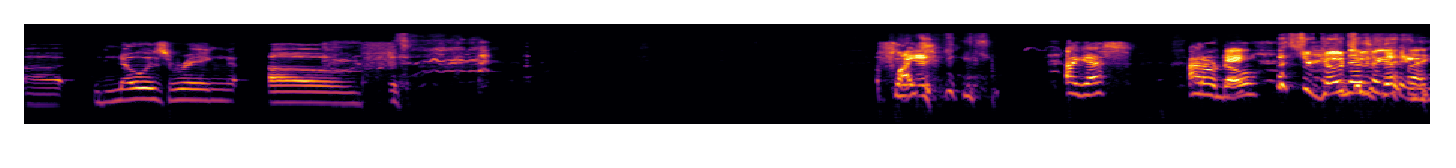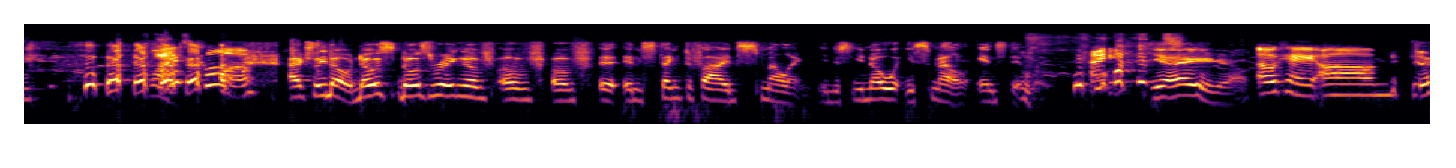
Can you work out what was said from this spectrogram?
Uh, nose ring of flight. I guess. I don't Okay. know. That's your go-to Nose ring of thing. That's cool. Actually, no. Nose nose ring of of of uh, instinctified smelling. You just you know what you smell instantly. Nice. yeah, there you go. Okay, um, go.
